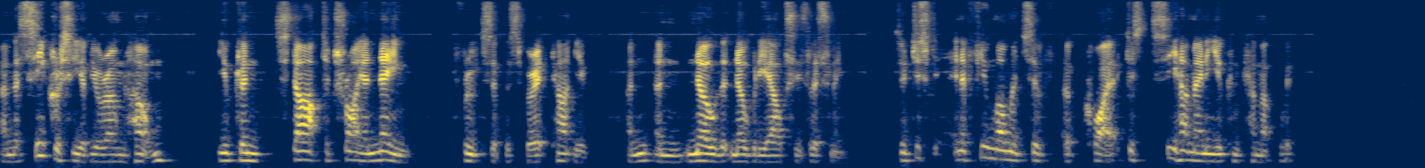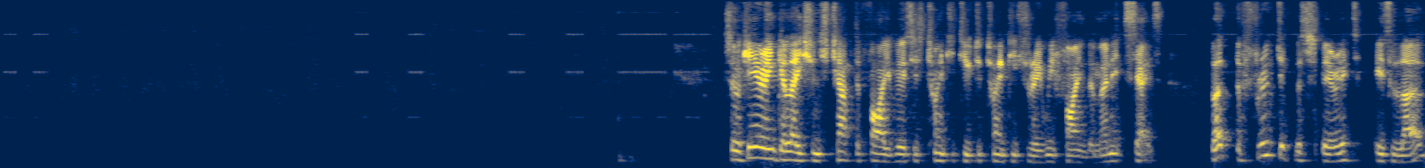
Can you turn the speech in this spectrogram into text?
and the secrecy of your own home, you can start to try and name fruits of the Spirit, can't you? And, and know that nobody else is listening. So, just in a few moments of, of quiet, just see how many you can come up with. So here in Galatians chapter 5, verses 22 to 23, we find them, and it says, But the fruit of the Spirit is love,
